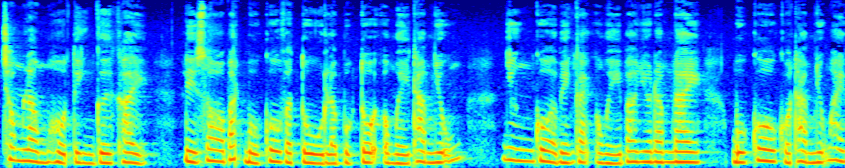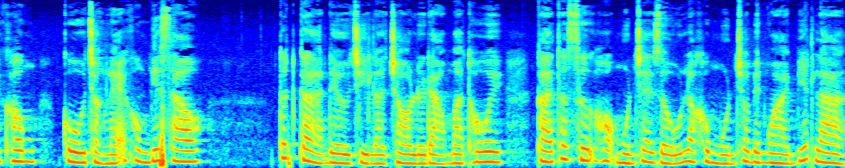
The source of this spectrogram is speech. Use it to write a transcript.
Trong lòng Hồ Tình cười khẩy, lý do bắt bố cô vào tù là buộc tội ông ấy tham nhũng. Nhưng cô ở bên cạnh ông ấy bao nhiêu năm nay, bố cô có tham nhũng hay không, cô chẳng lẽ không biết sao? Tất cả đều chỉ là trò lừa đảo mà thôi, cái thật sự họ muốn che giấu là không muốn cho bên ngoài biết là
